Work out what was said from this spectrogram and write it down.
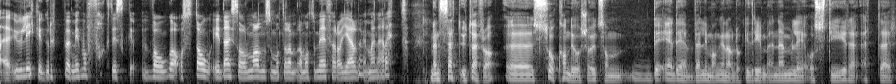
eh, ulike grupper. Vi må faktisk våge å stå i de stormene som måtte, de måtte medføre, og gjøre det vi mener er rett. Men sett utenfra eh, så kan det jo se ut som det er det veldig mange av dere driver med, nemlig å styre etter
